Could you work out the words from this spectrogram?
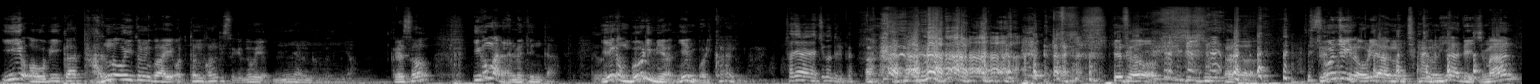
이 어휘가 다른 어휘들과의 어떤 관계 속에 놓여 음. 있느냐는 거거든요. 그래서 이것만 알면 된다. 얘가 머리면 얘는 머리카락인 거예요. 사진 하나 찍어드릴까요? 그래서 어, 기본적인 어휘량은 측정을 해야 되지만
